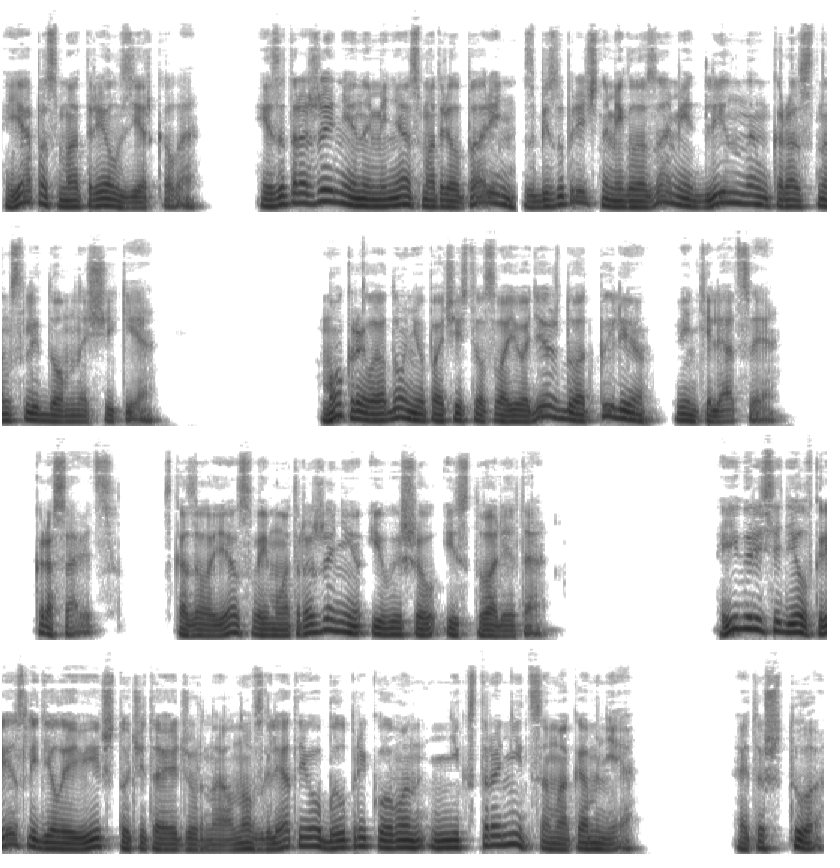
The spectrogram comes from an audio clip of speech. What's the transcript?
Я посмотрел в зеркало. Из отражения на меня смотрел парень с безупречными глазами и длинным красным следом на щеке. Мокрой ладонью почистил свою одежду от пыли, вентиляция. Красавец сказал я своему отражению и вышел из туалета. Игорь сидел в кресле, делая вид, что читает журнал, но взгляд его был прикован не к страницам, а ко мне. «Это что?»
